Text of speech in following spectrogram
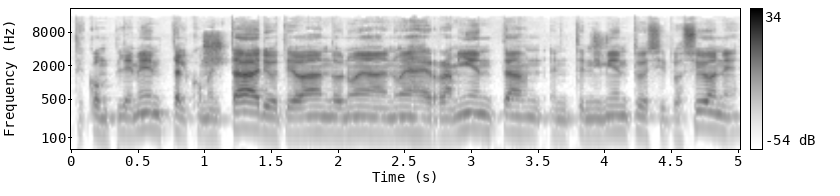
te complementa el comentario, te va dando nuevas, herramientas, entendimiento de situaciones.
